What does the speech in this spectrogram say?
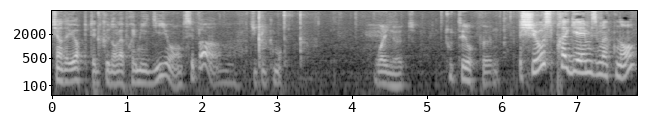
Tiens d'ailleurs peut-être que dans l'après-midi, on ne sait pas, hein, typiquement. Why not? Tout est open. Chez Osprey Games maintenant,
